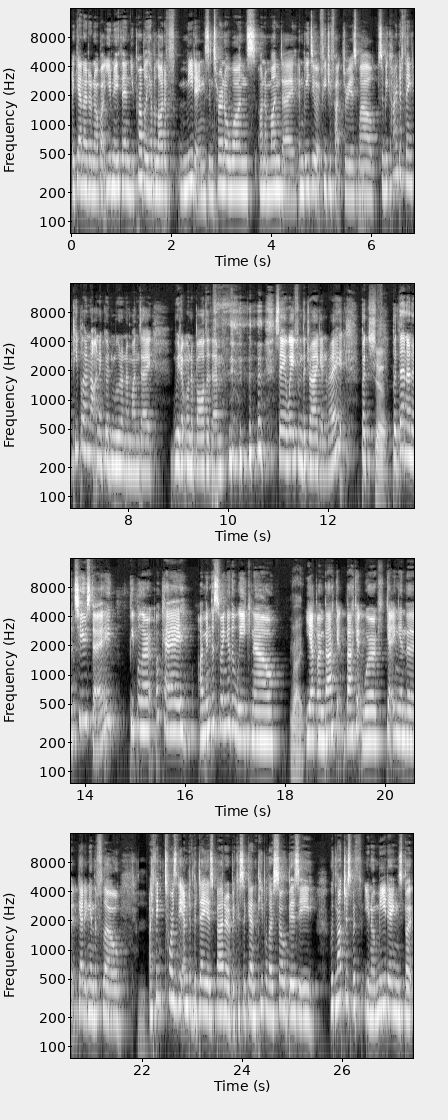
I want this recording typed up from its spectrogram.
again, I don't know about you, Nathan. You probably have a lot of meetings, internal ones on a Monday, and we do at Future Factory as well. So we kind of think people are not in a good mood on a Monday we don't want to bother them. Stay away from the dragon, right? But sure. but then on a Tuesday, people are okay. I'm in the swing of the week now. Right. Yep, I'm back at back at work, getting in the getting in the flow. Mm. I think towards the end of the day is better because again, people are so busy with not just with you know meetings, but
